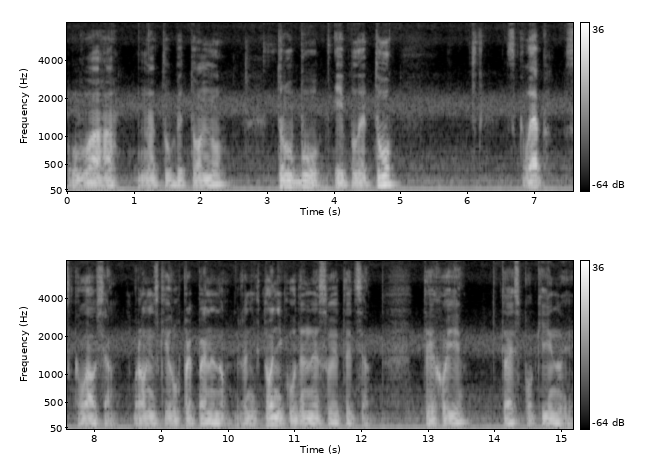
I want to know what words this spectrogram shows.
Увага на ту бетонну трубу і плиту. Склеп склався. Браунінський рух припинено. Вже ніхто нікуди не суетиться. Тихої та й спокійної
